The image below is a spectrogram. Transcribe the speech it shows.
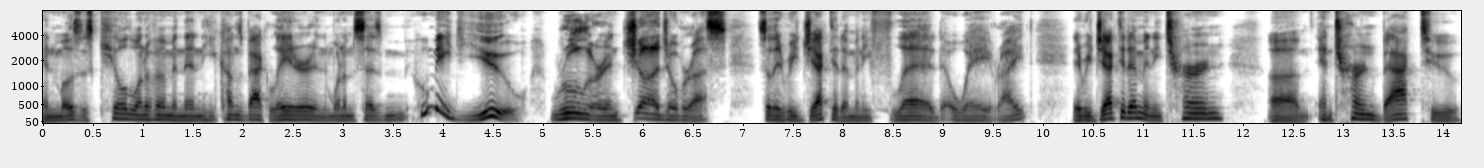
And Moses killed one of them. And then he comes back later and one of them says who made you ruler and judge over us? So they rejected him and he fled away right? They rejected him and he turned um, and turned back to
